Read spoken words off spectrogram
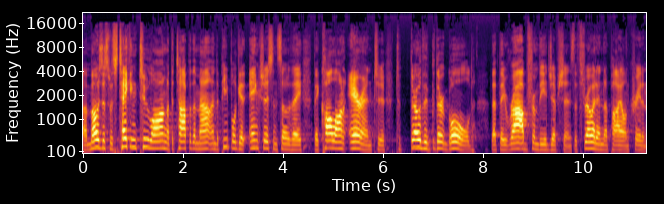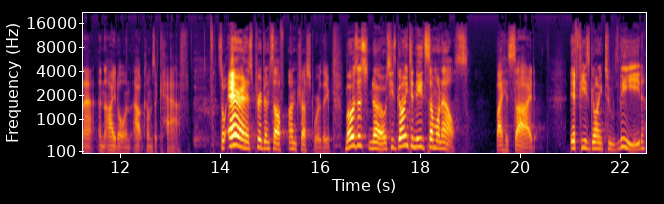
Uh, Moses was taking too long at the top of the mountain. The people get anxious, and so they, they call on Aaron to, to throw the, their gold that they robbed from the Egyptians, to throw it in a pile and create an, an idol, and out comes a calf. So Aaron has proved himself untrustworthy. Moses knows he's going to need someone else by his side if he's going to lead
